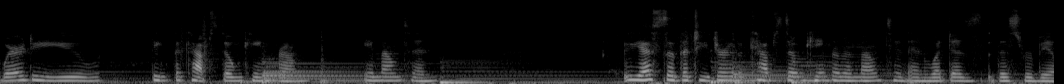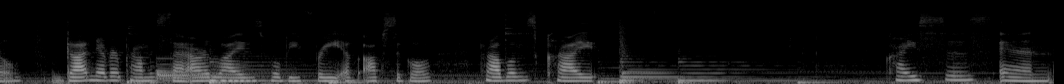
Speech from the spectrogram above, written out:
where do you think the capstone came from? A mountain. Yes, said the teacher, the capstone came from a mountain, and what does this reveal? God never promised that our lives will be free of obstacle problems, cry, crises, and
